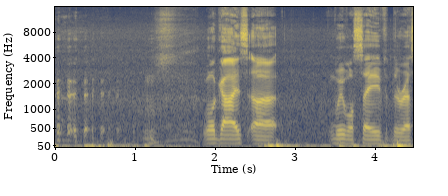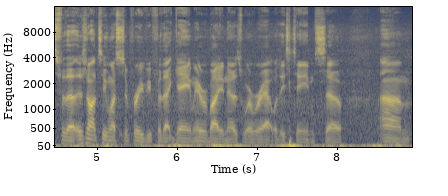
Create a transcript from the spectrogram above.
well, guys, uh, we will save the rest for that. There's not too much to preview for that game. Everybody knows where we're at with these teams. So um,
